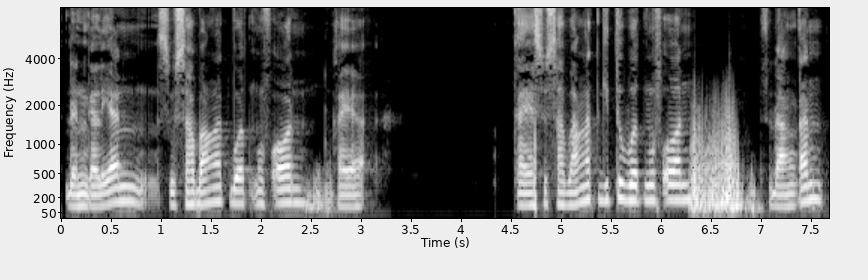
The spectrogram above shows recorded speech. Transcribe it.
Dan kalian susah banget buat move on. Kayak kayak susah banget gitu buat move on. Sedangkan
